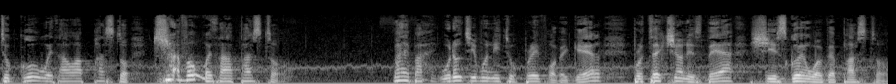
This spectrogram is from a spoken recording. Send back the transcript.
to go with our pastor. Travel with our pastor. Bye bye. We don't even need to pray for the girl. Protection is there. She's going with the pastor.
